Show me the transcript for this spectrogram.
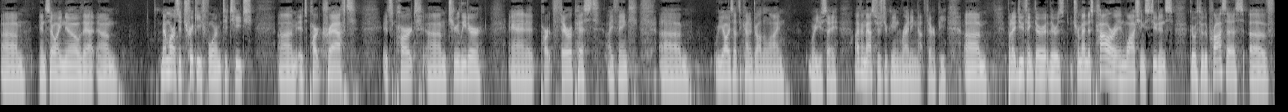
Um, and so I know that um, memoir is a tricky form to teach. Um, it's part craft, it's part cheerleader, and it part therapist. I think you always have to kind of draw the line where you say, I have a master's degree in writing, not therapy. Um, but I do think there there's tremendous power in watching students go through the process of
